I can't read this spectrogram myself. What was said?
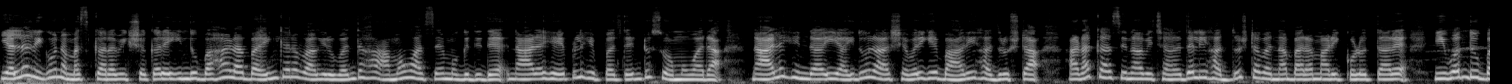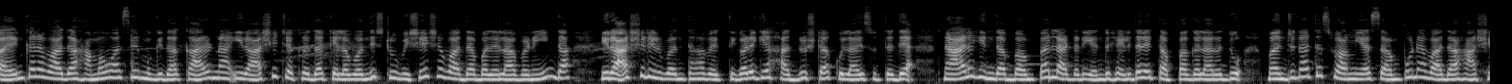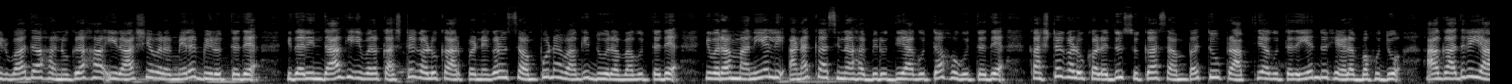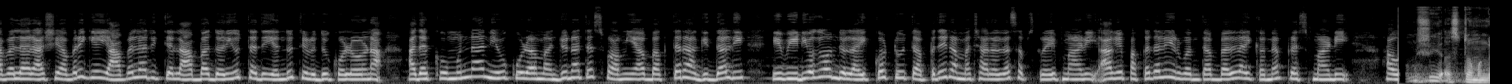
ಎಲ್ಲರಿಗೂ ನಮಸ್ಕಾರ ವೀಕ್ಷಕರೇ. ಇಂದು ಬಹಳ ಭಯಂಕರವಾಗಿರುವಂತಹ ಅಮಾವಾಸ್ಯೆ ಮುಗಿದಿದೆ. ನಾಳೆ ಏಪ್ರಿಲ್ ಇಪ್ಪತ್ತೆಂಟು ಸೋಮವಾರ. ನಾಳೆಯಿಂದ ಈ ಐದು ರಾಶಿಯವರಿಗೆ ಭಾರಿ ಅದೃಷ್ಟ. ಹಣಕಾಸಿನ ವಿಚಾರದಲ್ಲಿ ಅದೃಷ್ಟವನ್ನು ಬರಮಾಡಿಕೊಳ್ಳುತ್ತಾರೆ. ಈ ಒಂದು ಭಯಂಕರವಾದ ಅಮಾವಾಸ್ಯೆ ಮುಗಿದ ಕಾರಣ ಈ ರಾಶಿ ಚಕ್ರದ ಕೆಲವೊಂದಿಷ್ಟು ವಿಶೇಷವಾದ ಬದಲಾವಣೆಯಿಂದ ಈ ರಾಶಿಯಲ್ಲಿರುವಂತಹ ವ್ಯಕ್ತಿಗಳಿಗೆ ಅದೃಷ್ಟ ಕುಲಾಯಿಸುತ್ತದೆ. ನಾಳೆಯಿಂದ ಬಂಪರ್ ಲಾಟರಿ ಎಂದು ಹೇಳಿದರೆ ತಪ್ಪಾಗಲಾರದು. ಮಂಜುನಾಥ ಸ್ವಾಮಿಯ ಸಂಪೂರ್ಣವಾದ ಆಶೀರ್ವಾದ ಅನುಗ್ರಹ ಈ ರಾಶಿಯವರ ಮೇಲೆ ಬೀಳುತ್ತದೆ. ಇದರಿಂದಾಗಿ ಇವರ ಕಷ್ಟಗಳು, ಕಾರ್ಪಣ್ಯಗಳು ಸಂಪೂರ್ಣವಾಗಿ ದೂರವಾಗುತ್ತದೆ. ಇವರ ಮನೆಯಲ್ಲಿ ಹಣಕಾಸಿನ ಅಭಿವೃದ್ಧಿಯಾಗುತ್ತಾ ಹೋಗುತ್ತದೆ. ಕಷ್ಟಗಳು ಕಳೆದು ಸುಖ, ಸಂಪತ್ತು ಪ್ರಾಪ್ತಿಯಾಗುತ್ತದೆ ಎಂದು ಹೇಳಬಹುದು. ಹಾಗಾದರೆ ಯಾವೆಲ್ಲ ರಾಶಿ ಅವರಿಗೆ ಯಾವೆಲ್ಲ ರೀತಿಯ ಲಾಭ ದೊರೆಯುತ್ತದೆ ಎಂದು ತಿಳಿದುಕೊಳ್ಳೋಣ. ಅದಕ್ಕೂ ಮುನ್ನ ನೀವು ಕೂಡ ಮಂಜುನಾಥ ಸ್ವಾಮಿಯ ಭಕ್ತರಾಗಿದ್ದಲ್ಲಿ ಈ ವಿಡಿಯೋಗೆ ಒಂದು ಲೈಕ್ ಕೊಟ್ಟು ತಪ್ಪದೇ ನಮ್ಮ ಚಾನಲ್ನ ಸಬ್ಸ್ಕ್ರೈಬ್ ಮಾಡಿ. ಹಾಗೆ ಪಕ್ಕದಲ್ಲಿ ಇರುವಂಥ ಬೆಲ್ ಐಕನ್ನ ಪ್ರೆಸ್ ಮಾಡಿ. ಓಂ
